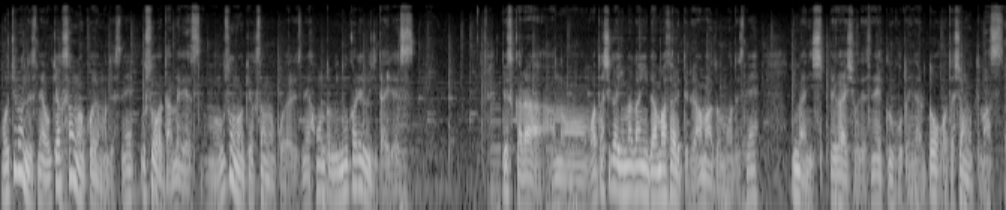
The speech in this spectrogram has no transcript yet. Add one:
もちろんですねお客様の声もですね嘘はダメです。もう嘘のお客様の声はですねほんと見抜かれる時代です。ですからあの私が未だに騙されてる Amazon もですね今にしっぺ返しをですね食うことになると私は思ってます。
